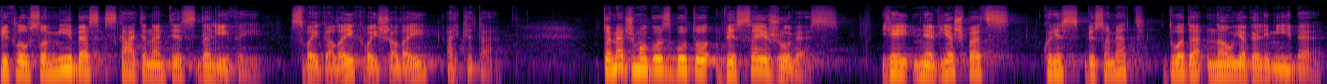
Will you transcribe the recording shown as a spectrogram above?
priklausomybės skatinantis dalykai - svaigalai, kvaišalai ar kita. Tuomet žmogus būtų visai žuvęs, jei ne viešpats, kuris visuomet duoda naują galimybę.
